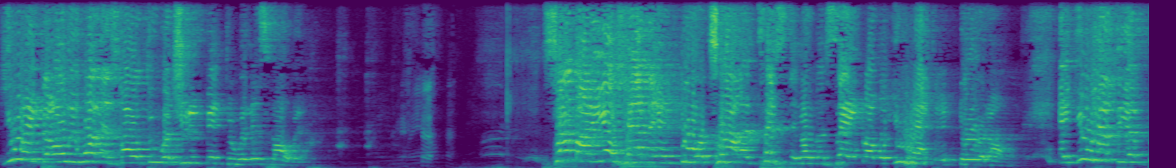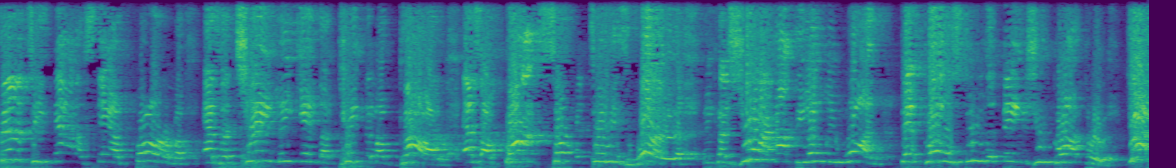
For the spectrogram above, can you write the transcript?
You ain't the only one that's going through what you've been through in this moment. Somebody else had to endure trial and testing on the same level you had to endure it on. And you have the ability now to stand firm as a chain link in the kingdom of God, as a bond servant to his word, because you are not the only one that goes through the things you've gone through. Your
